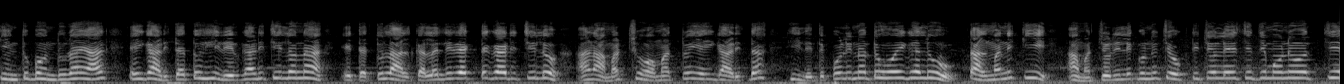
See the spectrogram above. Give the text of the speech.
কিন্তু বন্ধুরা আর এই গাড়িটা তো হিলের গাড়ি ছিল না, এটা তো লাল কালারের একটা গাড়ি ছিল, আর আমার ছোঁয়া মাত্রই এই গাড়িটা হিলেতে পরিণত হয়ে গেল। তার মানে কি? আমার শরীরে কোনো শক্তি চলে এসেছে মনে হচ্ছে।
